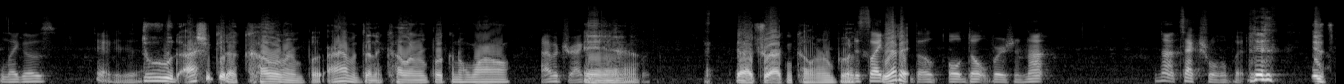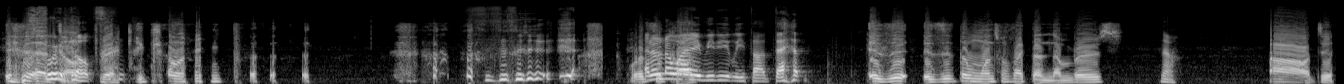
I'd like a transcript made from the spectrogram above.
Legos. Yeah, I could do that. Dude, I should get a coloring book. I haven't done a coloring book in a while. I have a dragon. Yeah. coloring book. Yeah, dragon coloring book. But it's like it. the adult version, not not sexual, but It's, it's adult dragon coloring book. I don't know why I immediately thought that. Is it is it the ones with like the numbers? No. Oh, dude,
